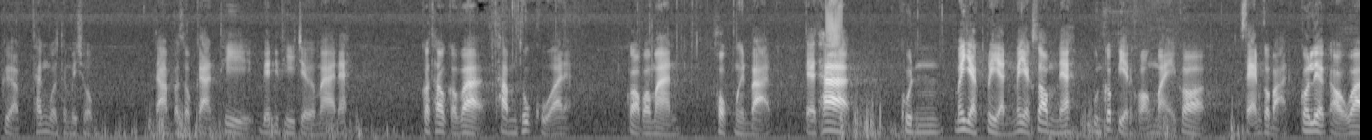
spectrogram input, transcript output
เกือบทั้งหมดท่านผู้ชม ตามประสบการณ์ที่เบนซ์พีเจอมานะ ก็เท่ากับว่าทำทุกหัวเนี่ยก็ประมาณ 60,000 บาท แต่ถ้าคุณไม่อยากเปลี่ยนไม่อยากซ่อมนะคุณก็เปลี่ยนของใหม่ก็แสนกว่าบาทก็เลือกเอาว่า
